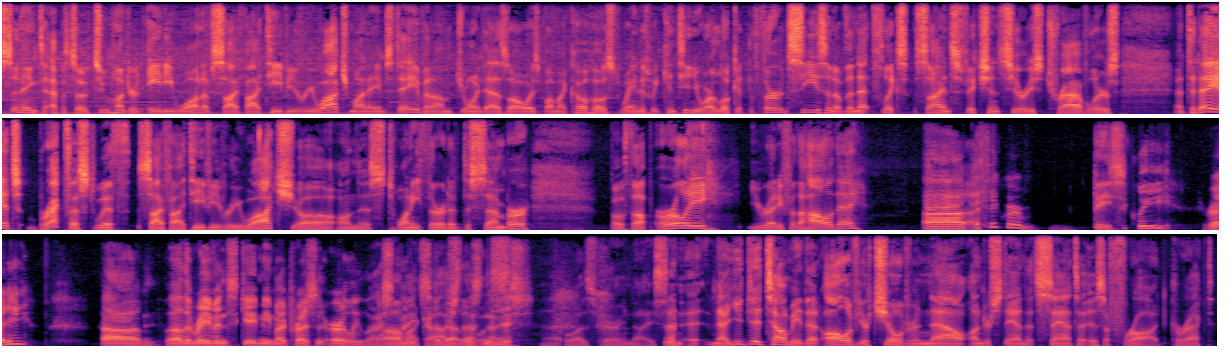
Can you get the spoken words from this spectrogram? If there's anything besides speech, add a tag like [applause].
listening to episode 281 of Sci Fi TV Rewatch. My name's Dave, and I'm joined as always by my co host Wayne as we continue our look at the third season of the Netflix science fiction series Travelers. And today it's breakfast with Sci Fi TV Rewatch uh, on this 23rd of December. Both up early. You ready for the holiday? Uh, I think we're basically ready. Um, well, the Ravens gave me my present early last oh night, my gosh, so that, was, nice. That was very nice. and uh, now you did tell me that all of your children now understand that Santa is a fraud, correct?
